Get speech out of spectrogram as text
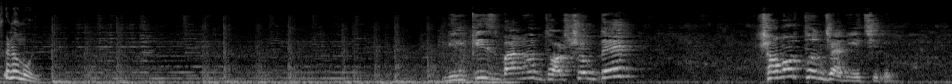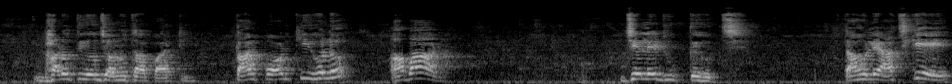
তৃণমূল। বিলকিস বানুর ধর্ষকদের সমর্থন জানিয়েছিল। ভারতীয় জনতা পার্টি। তারপর কি হলো? আবার জেলে ঢুকতে হচ্ছে। তাহলে আজকে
